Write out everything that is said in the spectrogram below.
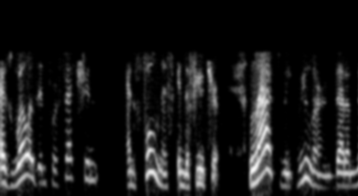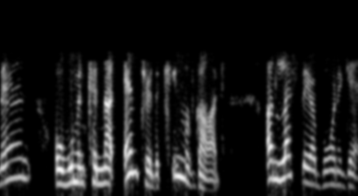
as well as in perfection and fullness in the future. Last week, we learned that a man or woman cannot enter the kingdom of God unless they are born again.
